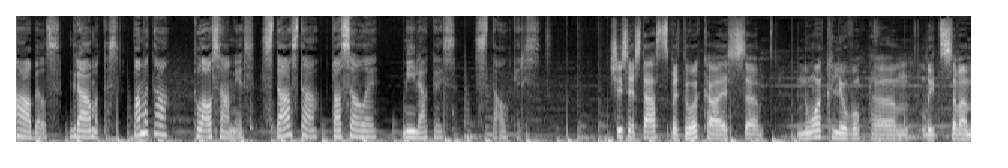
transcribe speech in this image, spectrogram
Ābels grāmatas pamatā, klausāmies stāstā Pasaulē mīļākais stalkeris. Šis ir stāsts par to, kā es uh, nokļuvu um, līdz savam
